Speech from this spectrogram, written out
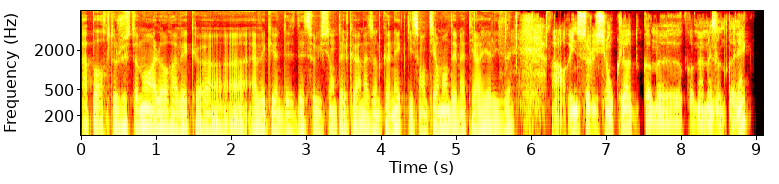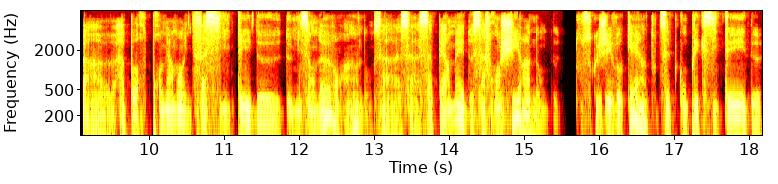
apporte justement alors avec, avec des, des, solutions telles que Amazon Connect qui sont entièrement dématérialisées? Alors une solution cloud comme, comme Amazon Connect ben, apporte premièrement une facilité de, mise en œuvre. Hein, donc ça, ça, permet de s'affranchir hein, donc de tout ce que j'évoquais, hein, toute cette complexité de,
